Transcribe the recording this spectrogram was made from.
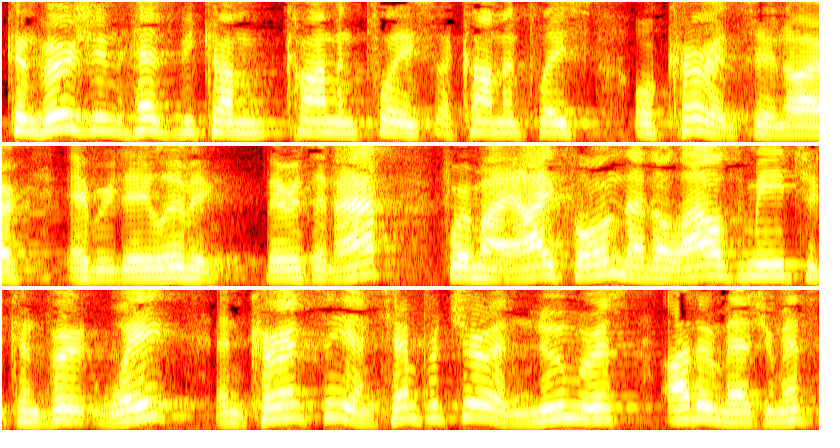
conversion has become commonplace, a commonplace occurrence in our everyday living. There is an app for my iPhone that allows me to convert weight and currency and temperature and numerous other measurements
